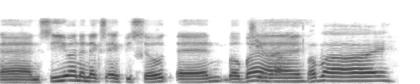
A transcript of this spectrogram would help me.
and see you on the next episode and bye-bye. bye bye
